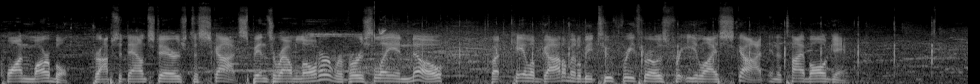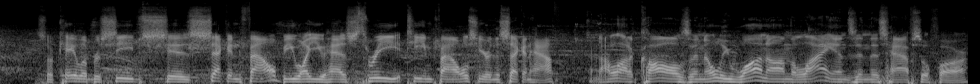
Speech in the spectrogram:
Quan Marble drops it downstairs to Scott. Spins around Lohner. Reverse lay in no. But Caleb got him. It'll be two free throws for Eli Scott in a tie ball game. So Caleb receives his second foul. BYU has three team fouls here in the second half. Not a lot of calls and only one on the Lions in this half so far.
